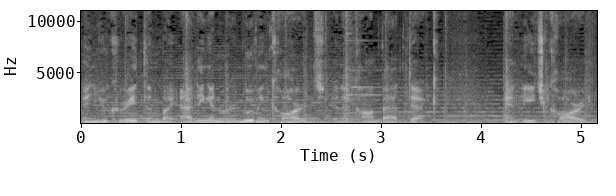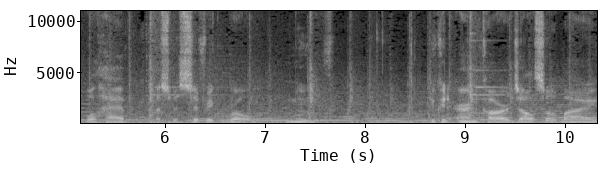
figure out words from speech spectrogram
and you create them by adding and removing cards in a combat deck, and each card will have a specific role, move. You can earn cards also by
